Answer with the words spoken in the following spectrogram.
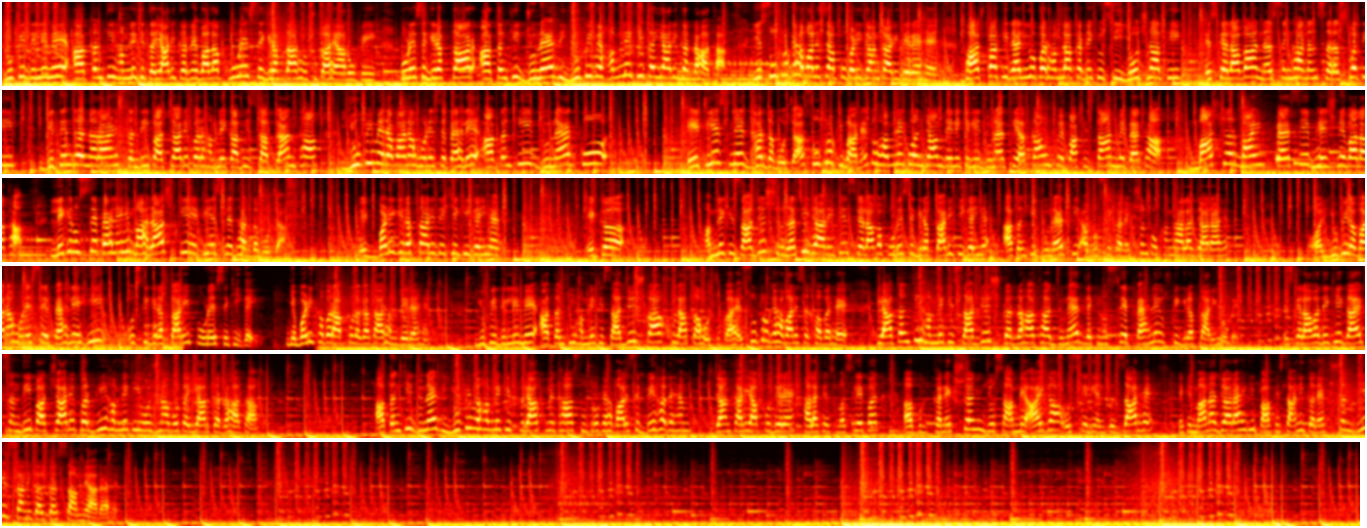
UP Delhi में आतंकी हमले की तैयारी करने वाला पुणे से गिरफ़्तार हो चुका है आरोपी। पुणे से गिरफ़्तार आतंकी जुनैद यूपी में हमले की तैयारी कर रहा था। ये सूत्रों के हवाले से आपको बड़ी जानकारी दे रहे हैं। भाजपा की रैलियों पर हमला करने की उसकी योजना थी। इसके अलावा नरसिंहानंद सरस्वती, जितेंद्र नारायण, संदीप आचार्य पर हमले का भी इसका प्लान था। यूपी में रवाना होने से पहले आतंकी जुनैद को एटीएस ने धर दबोचा, सूत्रों की माने तो हमले को अंजाम देने के लिए जुनैद के अकाउंट में पाकिस्तान में बैठा मास्टरमाइंड पैसे भेजने वाला था। लेकिन उससे पहले ही महाराष्ट्र की एटीएस ने धर दबोचा। एक बड़ी गिरफ्तारी देखिए की गई है। एक हमले की साजिश रची जा रही थी, इसके अलावा पुणे से गिरफ्तारी की गई है। आतंकी जुनैद की अब उसके कनेक्शन को खंगाला जा रहा है। और यूपी रवाना होने से पहले ही उसकी गिरफ्तारी पुणे से की गई। ये बड़ी खबर आपको लगातार हम दे रहे हैं। यूपी दिल्ली में आतंकी हमले की साजिश का खुलासा हो चुका है। सूत्रों के हवाले से खबर है कि आतंकी हमले की साजिश कर रहा था जुनैद, लेकिन उससे पहले उसकी गिरफ्तारी हो गई। इसके अलावा देखिए, गायक संदीप आचार्य पर भी हमले की योजना वो तैयार कर रहा था। आतंकी जुनैद यूपी में हमले की फिराक में था। सूत्रों के हवाले से बेहद अहम जानकारी आपको दे रहे हैं। हालाँकि इस मसले पर अब कनेक्शन जो सामने आएगा, उसके लिए इंतज़ार है। लेकिन माना जा रहा है कि पाकिस्तानी कनेक्शन भी इसका निकलकर सामने आ रहा है।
